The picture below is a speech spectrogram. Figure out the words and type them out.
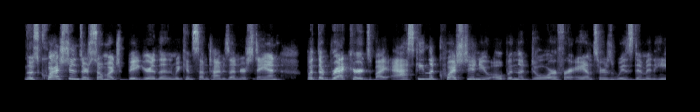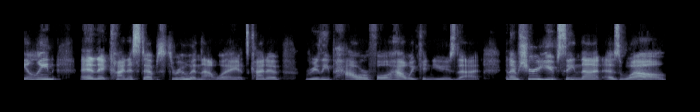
those questions are so much bigger than we can sometimes understand. But the records, by asking the question, you open the door for answers, wisdom, and healing. And it kind of steps through in that way. It's kind of really powerful how we can use that. And I'm sure you've seen that as well.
